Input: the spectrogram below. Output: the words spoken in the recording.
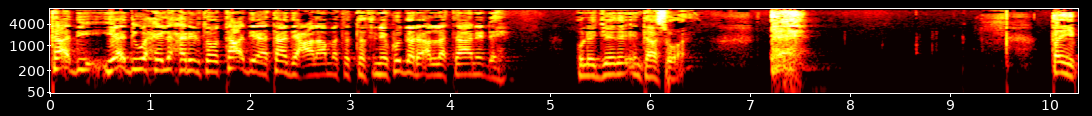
tadi yadi waxay la xiriirtao tadi a tadi calaamata tahniya ku daray allataani dheh ulajeeda intaas waay ayib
